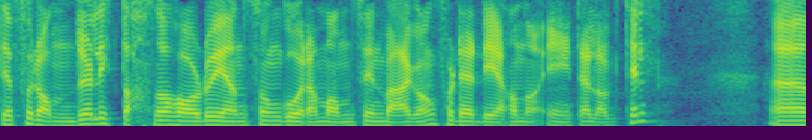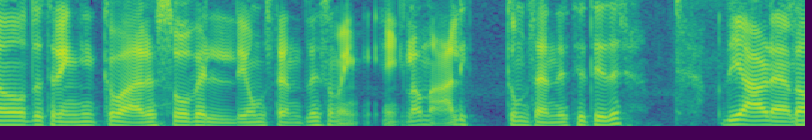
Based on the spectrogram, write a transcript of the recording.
det forandrer litt, da. Da har du en som går av mannen sin hver gang, for det er det han egentlig er lagd til. Eh, og det trenger ikke å være så veldig omstendelig, som England er litt omstendig til tider. De er det, Så-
